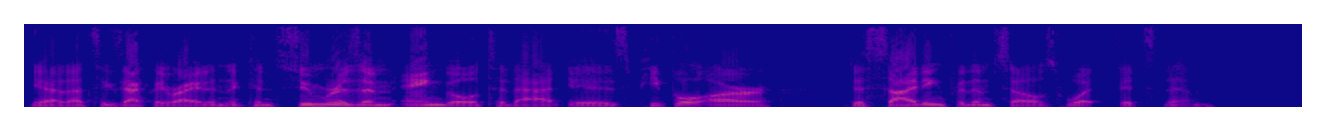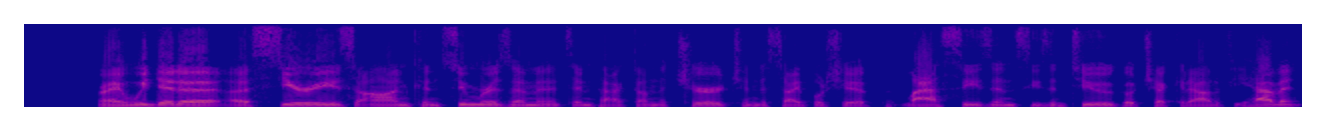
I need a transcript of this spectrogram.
Yeah, that's exactly right. And the consumerism angle to that is people are deciding for themselves what fits them right? We did a, a, series on consumerism and its impact on the church and discipleship last season, season two. Go check it out if you haven't.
